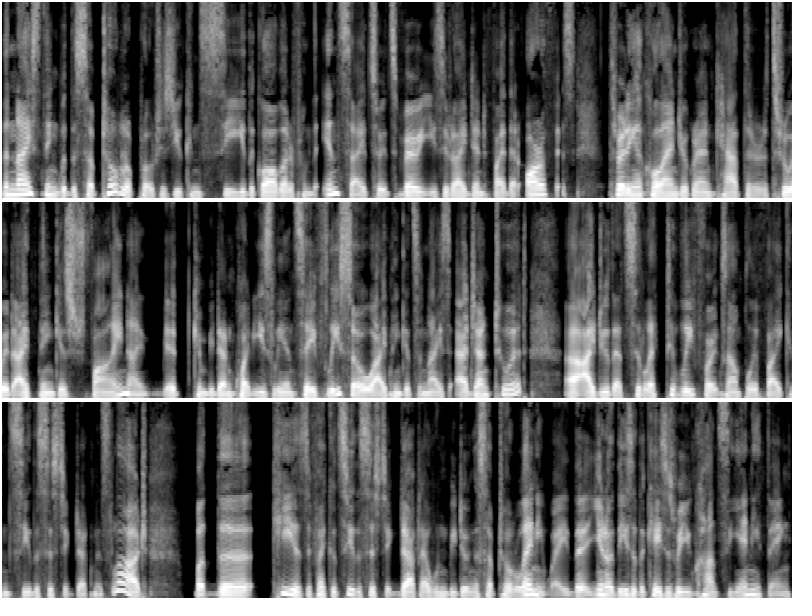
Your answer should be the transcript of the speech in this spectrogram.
the nice thing with the subtotal approach is you can see the gallbladder from the inside, so it's very easy to identify that orifice. Threading a cholangiogram catheter through it, I think, is fine. I, it can be done quite easily and safely, so I think it's a nice adjunct to it. Uh, I do that selectively. For example, if I can see the cystic duct is large, but the key is if I could see the cystic duct, I wouldn't be doing a subtotal anyway. The, you know, these are the cases where you can't see anything.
